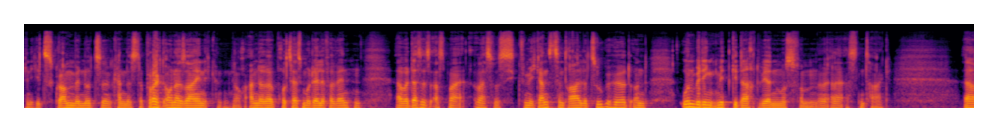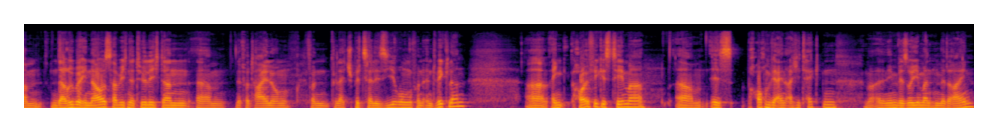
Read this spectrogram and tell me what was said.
Wenn ich jetzt Scrum benutze, kann das der Product Owner sein, ich kann auch andere Prozessmodelle verwenden, aber das ist erstmal was, was für mich ganz zentral dazugehört und unbedingt mitgedacht werden muss vom äh, ersten Tag. Ähm, darüber hinaus habe ich natürlich dann ähm, eine Verteilung von vielleicht Spezialisierungen von Entwicklern. Äh, ein häufiges Thema ähm, ist, brauchen wir einen Architekten? Nehmen wir so jemanden mit rein?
